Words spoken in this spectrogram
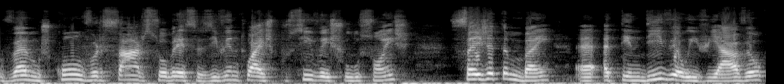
vamos conversar sobre essas eventuais possíveis soluções, seja também uh, atendível e viável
